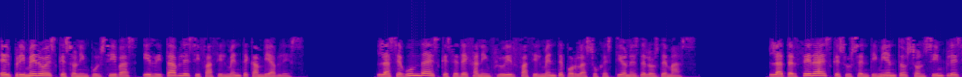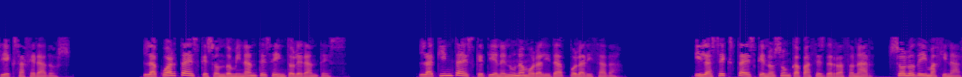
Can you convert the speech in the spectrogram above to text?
El primero es que son impulsivas, irritables y fácilmente cambiables. La segunda es que se dejan influir fácilmente por las sugestiones de los demás. La tercera es que sus sentimientos son simples y exagerados. La cuarta es que son dominantes e intolerantes. La quinta es que tienen una moralidad polarizada. Y la sexta es que no son capaces de razonar, solo de imaginar.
